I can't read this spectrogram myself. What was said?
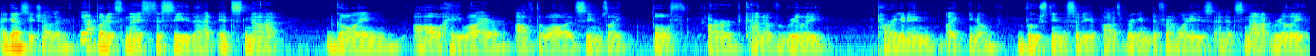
against each other. Yeah. but it's nice to see that it's not going all haywire off the wall. It seems like both are kind of really targeting like you know boosting the city of Plattsburgh in different ways and it's not really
